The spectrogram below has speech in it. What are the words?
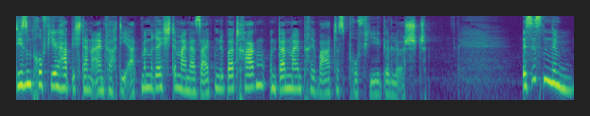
Diesem Profil habe ich dann einfach die Adminrechte meiner Seiten übertragen und dann mein privates Profil gelöscht. Es ist eine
